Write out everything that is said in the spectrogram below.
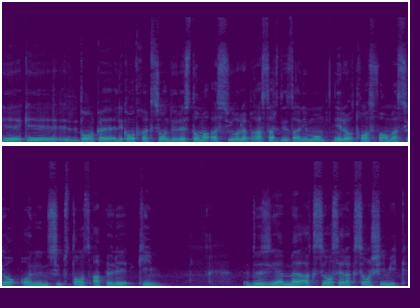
donc, les contractions de l'estomac assurent le brassage des aliments et leur transformation en une substance appelée chyme. Deuxième action, c'est l'action chimique,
